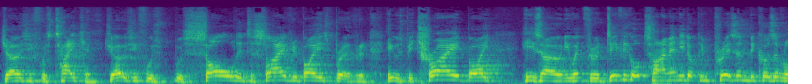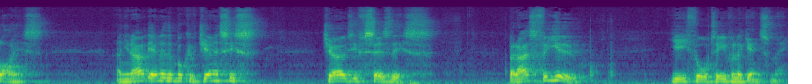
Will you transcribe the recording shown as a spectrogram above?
Joseph was taken. Joseph was, was sold into slavery by his brethren. He was betrayed by his own. He went through a difficult time, ended up in prison because of lies. And you know, at the end of the book of Genesis, Joseph says this But as for you, ye thought evil against me,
